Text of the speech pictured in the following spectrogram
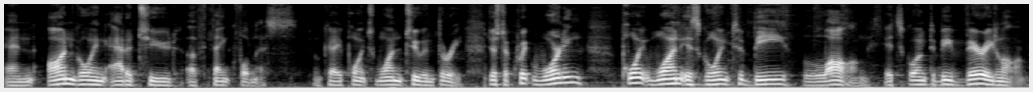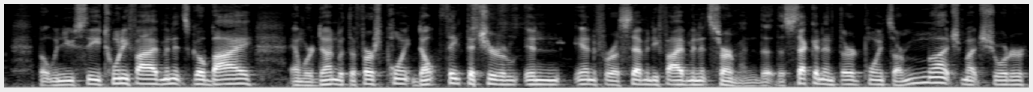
an ongoing attitude of thankfulness. Okay, points one, two, and three. Just a quick warning point one is going to be long. It's going to be very long. But when you see 25 minutes go by and we're done with the first point, don't think that you're in, in for a 75 minute sermon. The, the second and third points are much, much shorter.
